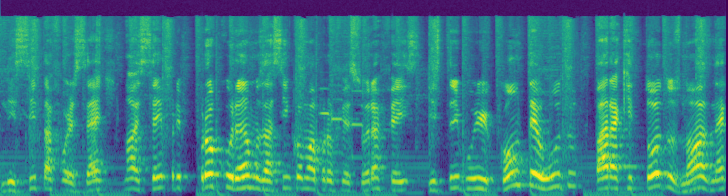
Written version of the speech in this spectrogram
licitaforset. Nós sempre procuramos, assim como a professora fez, distribuir conteúdo para que todos nós né,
